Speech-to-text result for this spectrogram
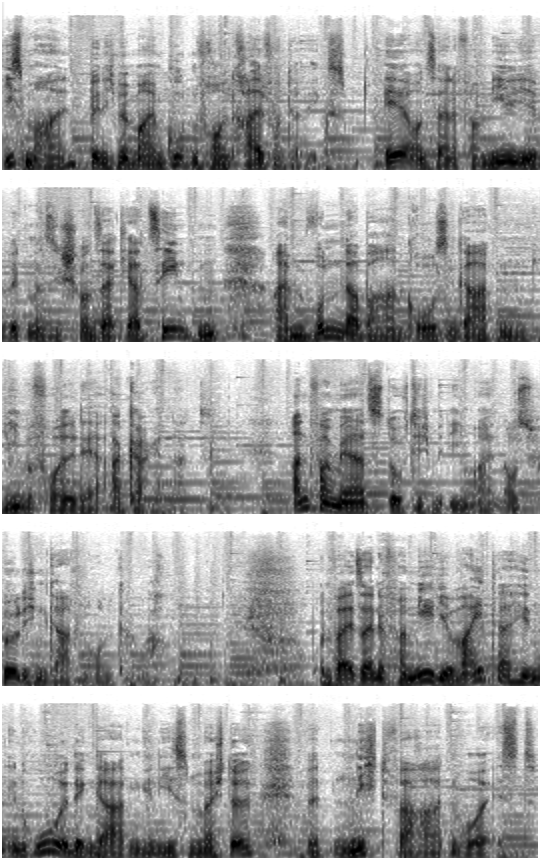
Diesmal bin ich mit meinem guten Freund Ralf unterwegs. Er und seine Familie widmen sich schon seit Jahrzehnten einem wunderbaren großen Garten, liebevoll der Acker genannt. Anfang März durfte ich mit ihm einen ausführlichen Gartenrundgang machen. Und weil seine Familie weiterhin in Ruhe den Garten genießen möchte, wird nicht verraten, wo er ist.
